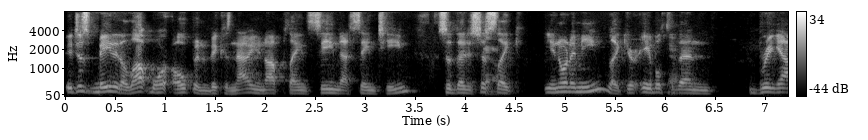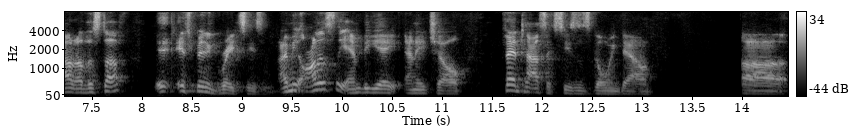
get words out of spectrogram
it just made it a lot more open because now you're not playing seeing that same team, so that it's just Yeah. like you know what I mean. Like you're able to Yeah. then bring out other stuff. It, it's been a great season. I mean, honestly, NBA, NHL, fantastic seasons going down. Uh,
